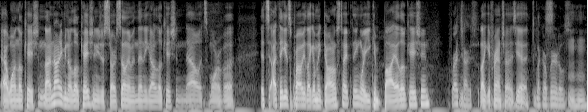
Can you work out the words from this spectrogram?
at one location. Not not even a location, he just started selling them and then he got a location. Now it's more of a it's I think it's probably like a McDonald's type thing where you can buy a location. Franchise Like a franchise, yeah. like Alberto's. Mhm.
